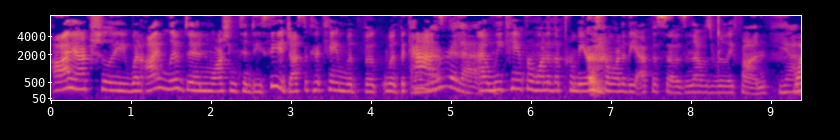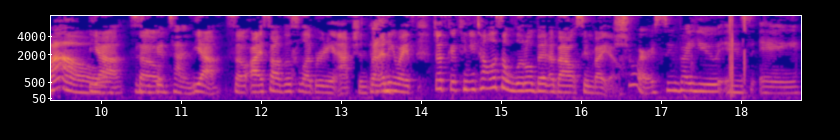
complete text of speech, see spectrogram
I actually, when I lived in Washington D.C., Jessica came with the with the cast, remember that. and we came for one of the premieres for one of the episodes, and that was really fun. yeah. Wow. Yeah, was so a good time. Yeah, so I saw the celebrity in action. But anyways, Jessica, can you tell us a little bit about Soon by You? Sure. Soon by You is a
